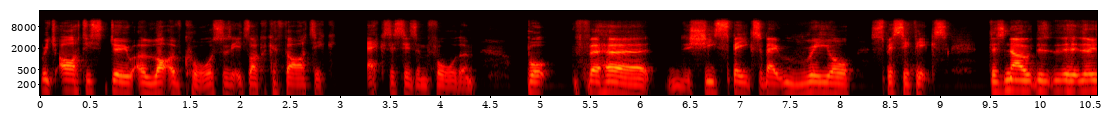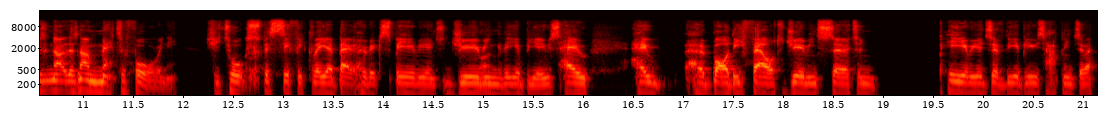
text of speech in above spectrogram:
which artists do a lot, of course. It's like a cathartic exorcism for them, but for her, she speaks about real specifics. There's no, there's, there's no, there's no metaphor in it. She talks specifically about her experience during the abuse, how how her body felt during certain periods of the abuse happening to her.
